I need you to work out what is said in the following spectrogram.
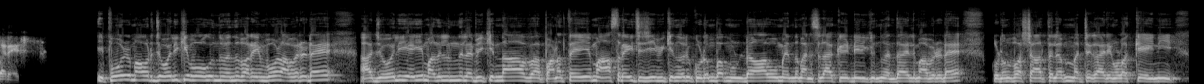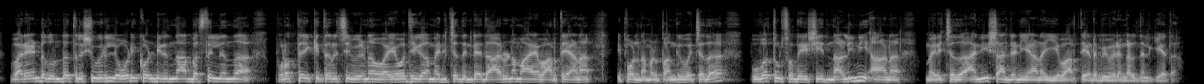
ഗണേഷ് ഇപ്പോഴും അവർ ജോലിക്ക് പോകുന്നു എന്ന് പറയുമ്പോൾ അവരുടെ ജോലിയെയും അതിൽ നിന്ന് ലഭിക്കുന്ന പണത്തെയും ആശ്രയിച്ച് ജീവിക്കുന്ന ഒരു കുടുംബം ഉണ്ടാവും എന്ന് മനസ്സിലാക്കേണ്ടിയിരിക്കുന്നു. എന്തായാലും അവരുടെ കുടുംബ പശ്ചാത്തലം മറ്റു കാര്യങ്ങളൊക്കെ ഇനി വരേണ്ടതുണ്ട്. തൃശ്ശൂരിൽ ഓടിക്കൊണ്ടിരുന്ന ബസ്സിൽ നിന്ന് പുറത്തേക്ക് തെറിച്ച് വീണ് വയോധിക മരിച്ചതിന്റെ ദാരുണമായ വാർത്തയാണ് ഇപ്പോൾ നമ്മൾ പങ്കുവച്ചത്. പൂവത്തൂർ സ്വദേശി നളിനി ആണ് മരിച്ചത്. അനീഷ് ആന്റണിയാണ് ഈ വാർത്തയുടെ വിവരങ്ങൾ നൽകിയത്.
